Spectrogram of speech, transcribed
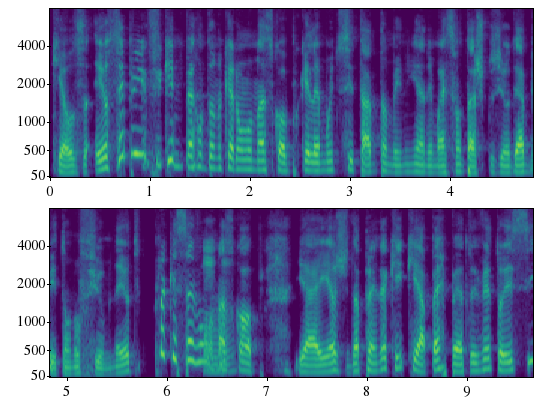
Que é usa... Eu sempre fiquei me perguntando o que era um lunascópio, porque ele é muito citado também em Animais Fantásticos e Onde Habitam no filme, né? Eu digo, pra que serve um Uhum. lunascópio? E aí a gente aprende aqui que a Perpétua inventou esse,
